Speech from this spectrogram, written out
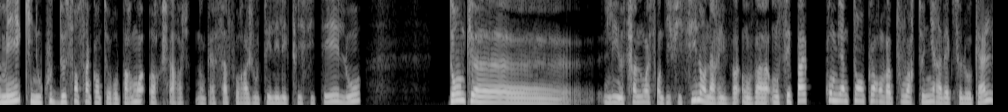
mais qui nous coûte 250 euros par mois hors charge. Donc à ça, il faut rajouter l'électricité, l'eau. Donc, euh, les fins de mois sont difficiles. On arrive, on va, on ne sait pas combien de temps encore on va pouvoir tenir avec ce local.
